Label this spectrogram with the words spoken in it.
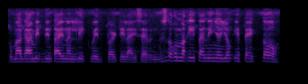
gumagamit din tayo ng liquid fertilizer. Gusto ko makita ninyo yung epekto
